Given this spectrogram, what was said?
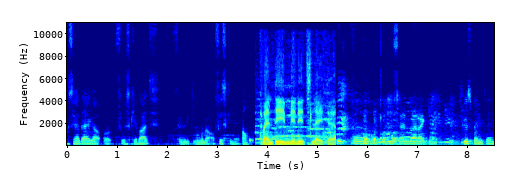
हुसैद आएगा और फिर उसके बाद फिर निकलूँगा मैं ऑफ़िस के लिए। 20 minutes later. हुसैद बाहर आके शूज़ पहनते हैं।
